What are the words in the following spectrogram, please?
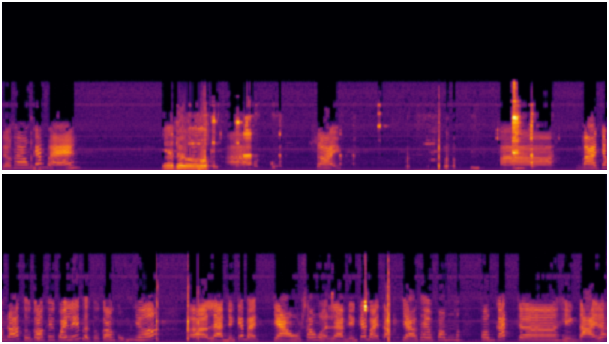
được không các bạn? Dạ được. À rồi. À và trong đó tụi con khi quay clip là tụi con cũng nhớ à, làm những cái bài chào xong rồi làm những cái bài tập chào theo phong phong cách à, hiện tại đó.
